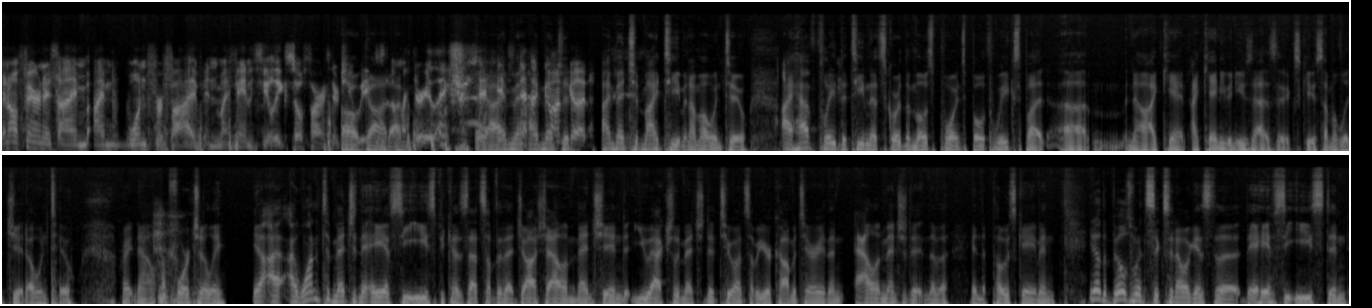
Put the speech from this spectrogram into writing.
In all fairness, I'm I'm one for five in my fantasy league so far through two Oh, weeks God, on my I'm- three leagues. Yeah, I, me- I mentioned good. I mentioned my team, and I'm 0 2. I have played the team that scored the most points both weeks, but um, no, I can't. I can't even use that as an excuse. I'm a legit 0 2 right now, unfortunately. Yeah, I, I wanted to mention the AFC East because that's something that Josh Allen mentioned. You actually mentioned it too on some of your commentary, and then Allen mentioned it in the in the post game. And you know, the Bills went six and zero against the the AFC East, and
